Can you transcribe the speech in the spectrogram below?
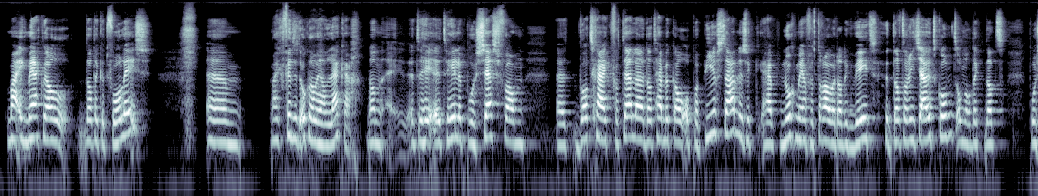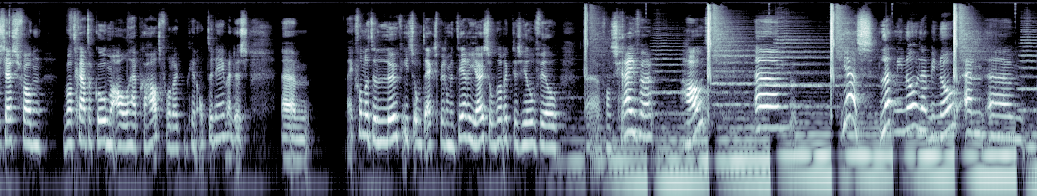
maar ik merk wel dat ik het voorlees. Maar ik vind het ook wel heel lekker. Dan het, het hele proces van uh, wat ga ik vertellen, dat heb ik al op papier staan. Dus ik heb nog meer vertrouwen dat ik weet dat er iets uitkomt. Omdat ik dat proces van wat gaat er komen al heb gehad voordat ik begin op te nemen. Dus um, ik vond het een leuk iets om te experimenteren. Juist omdat ik dus heel veel uh, van schrijven houd. Um, yes, let me know, let me know. En ja,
